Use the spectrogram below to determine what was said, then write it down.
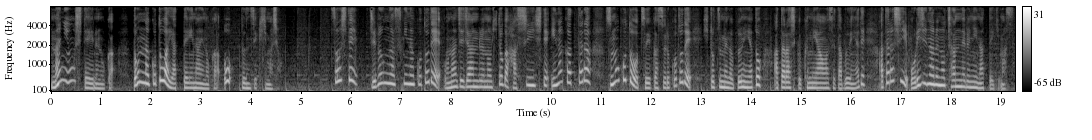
何をしているのかどんなことはやっていないのかを分析しましょう。そうして自分が好きなことで同じジャンルの人が発信していなかったらそのことを追加することで1つ目の分野と新しく組み合わせた分野で新しいオリジナルのチャンネルになっていきます。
